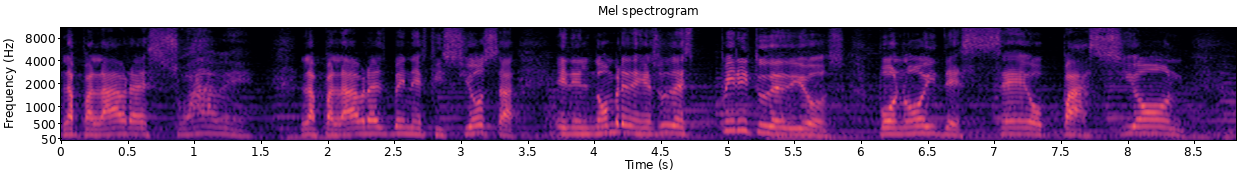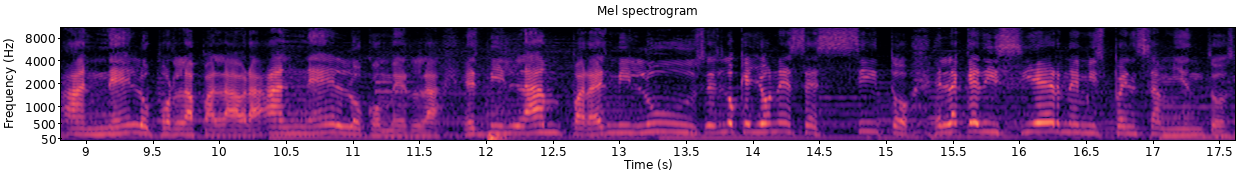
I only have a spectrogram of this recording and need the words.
la palabra es suave, la palabra es beneficiosa. En el nombre de Jesús, Espíritu de Dios, pon hoy deseo, pasión, anhelo por la palabra, anhelo comerla. Es mi lámpara, es mi luz, es lo que yo necesito, es la que discierne mis pensamientos,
